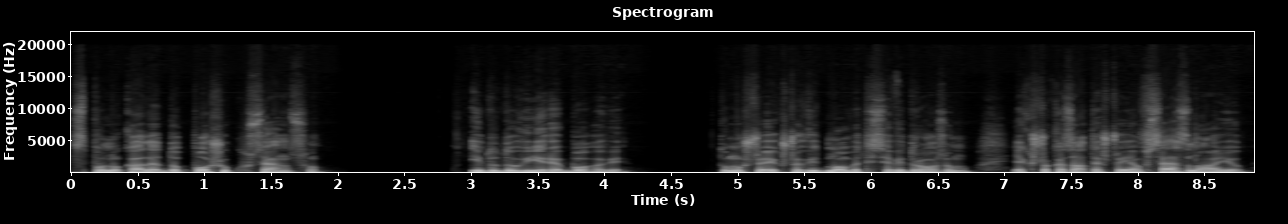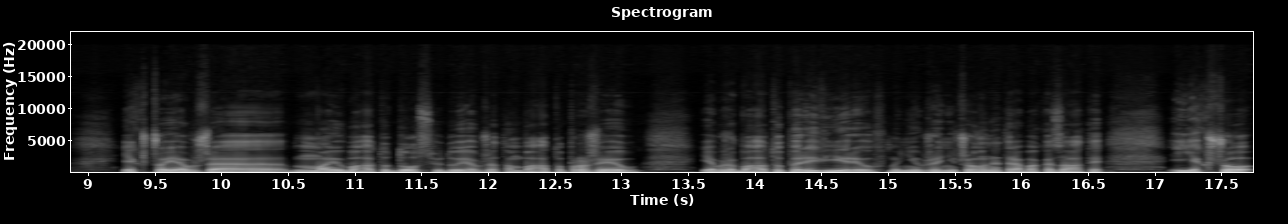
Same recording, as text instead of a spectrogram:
спонукали до пошуку сенсу і до довіри Богові. Тому що якщо відмовитися від розуму, якщо казати, що я все знаю, якщо я вже маю багато досвіду, я вже там багато прожив, я вже багато перевірив, мені вже нічого не треба казати. І якщо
